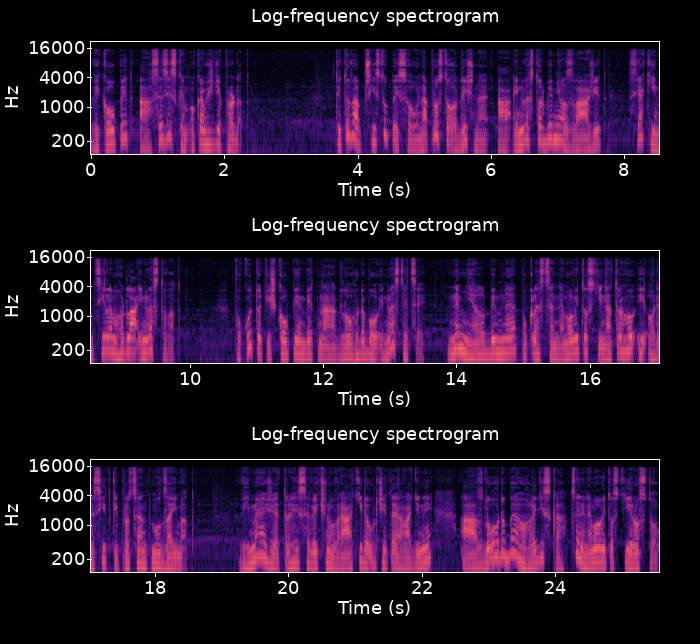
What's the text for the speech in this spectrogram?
vykoupit a se ziskem okamžitě prodat. Tyto dva přístupy jsou naprosto odlišné a investor by měl zvážit, s jakým cílem hodlá investovat. Pokud totiž koupím byt na dlouhodobou investici, neměl by mne pokles cen nemovitostí na trhu i o desítky procent moc zajímat. Víme, že trhy se většinou vrátí do určité hladiny a z dlouhodobého hlediska ceny nemovitostí rostou.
